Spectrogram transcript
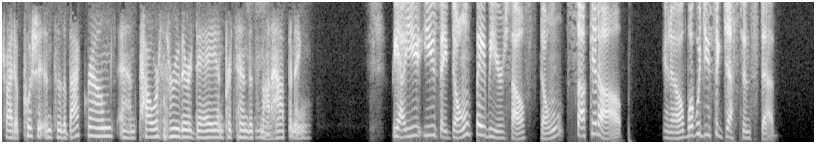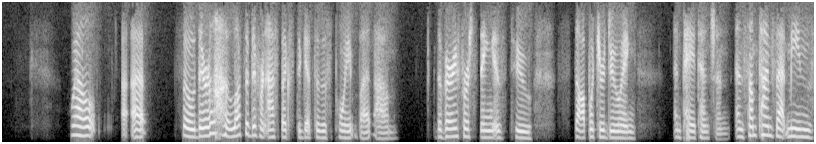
try to push it into the background and power through their day and pretend it's mm-hmm. not happening yeah, you, you say don't baby yourself, don't suck it up. You know, what would you suggest instead? Well, uh, uh so there are lots of different aspects to get to this point, but um, the very first thing is to stop what you're doing and pay attention. And sometimes that means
